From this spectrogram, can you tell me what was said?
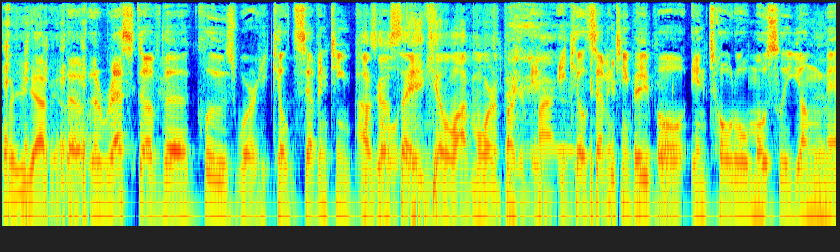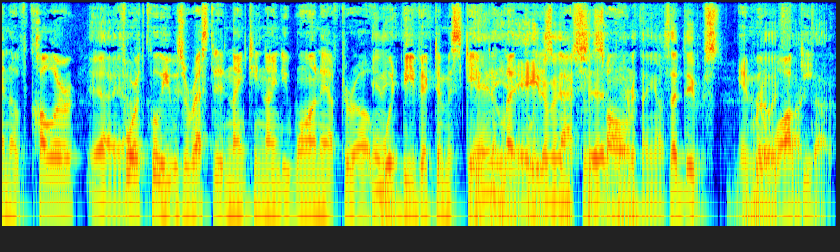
Well, you got me. The, the rest of the clues were he killed 17 people. I was going to say he killed a lot more than fucking. five- he killed 17 people in total, mostly young men of color. Yeah, yeah. Fourth clue, he was arrested in 1991 after a And would-be victim escaped and and, led police him back to shit his and home everything else. That dude was in really Milwaukee. fucked up.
